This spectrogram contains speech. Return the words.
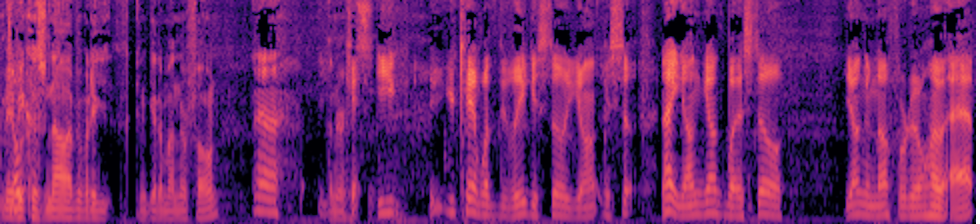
Maybe because now everybody can get them on their phone. Yeah. You can't, you you can't. But the league is still young. It's still not young, young, but it's still young enough where they don't have an app.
